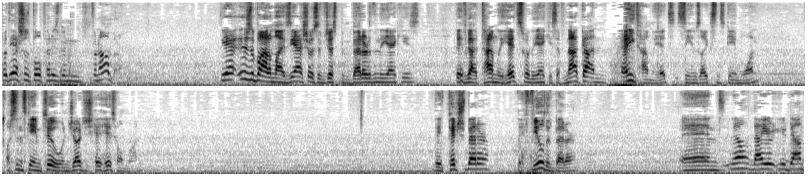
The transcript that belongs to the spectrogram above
But the Astros bullpen has been phenomenal. The, here's the bottom line: the Astros have just been better than the Yankees. They've got timely hits where the Yankees have not gotten any timely hits. It seems like since Game One, or since Game Two when Judge hit his home run. They've pitched better. They fielded better. And you know now you're you're down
